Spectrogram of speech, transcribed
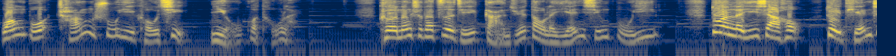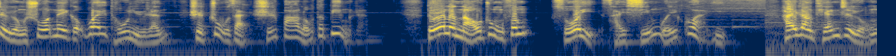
王博长舒一口气，扭过头来，可能是他自己感觉到了言行不一，顿了一下后，对田志勇说：“那个歪头女人是住在十八楼的病人，得了脑中风。”所以才行为怪异，还让田志勇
